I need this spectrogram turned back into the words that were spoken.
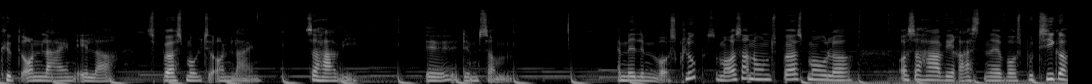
købt online eller spørgsmål til online. Så har vi øh, dem, som er medlem af vores klub, som også har nogle spørgsmål, og, og så har vi resten af vores butikker,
